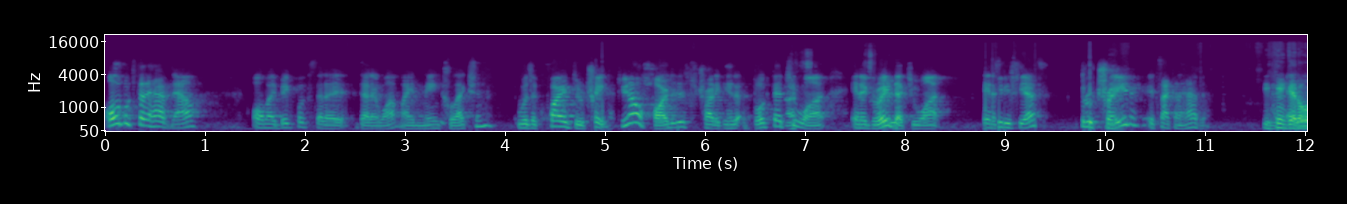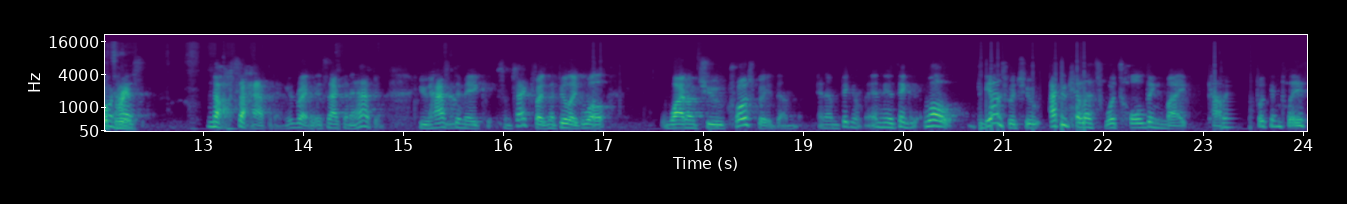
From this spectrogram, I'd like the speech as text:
All the books that I have now, all my big books that I that I want, my main collection. was acquired through trade. Do you know how hard it is to try to get a book that you want in a grade that you want in a CBCS through trade? It's not going to happen. You can't get all three. has- no, it's not happening. You're right. It's not going to happen. You have to make some sacrifices. And I feel like, well, why don't you cross grade them? And I'm thinking, and you think, well, to be honest with you, I could care less what's holding my comic book in place.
